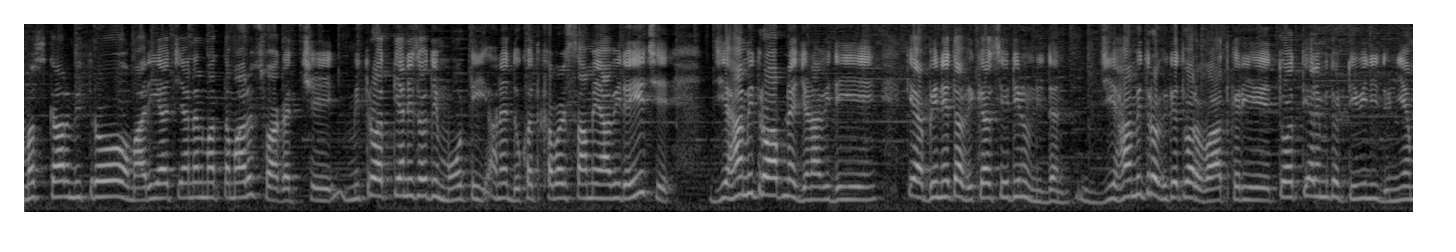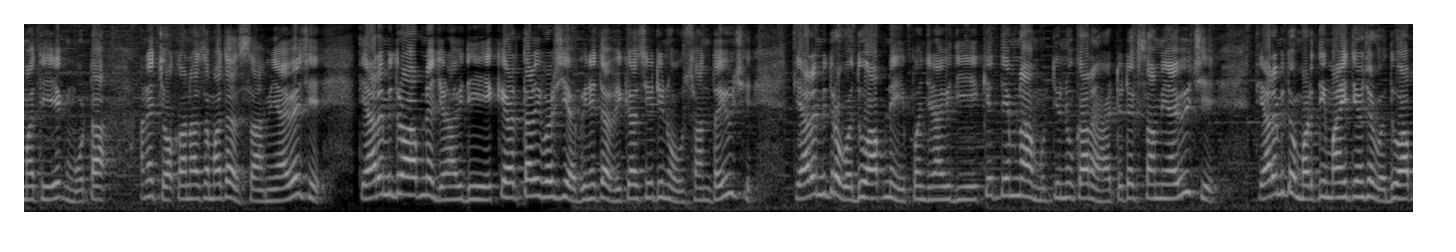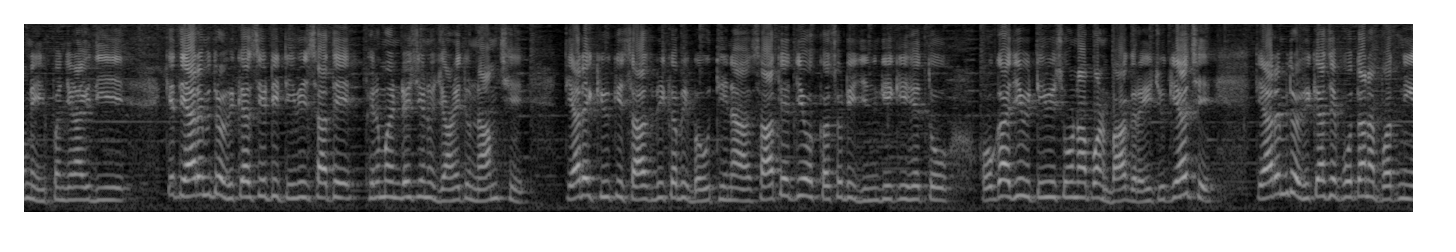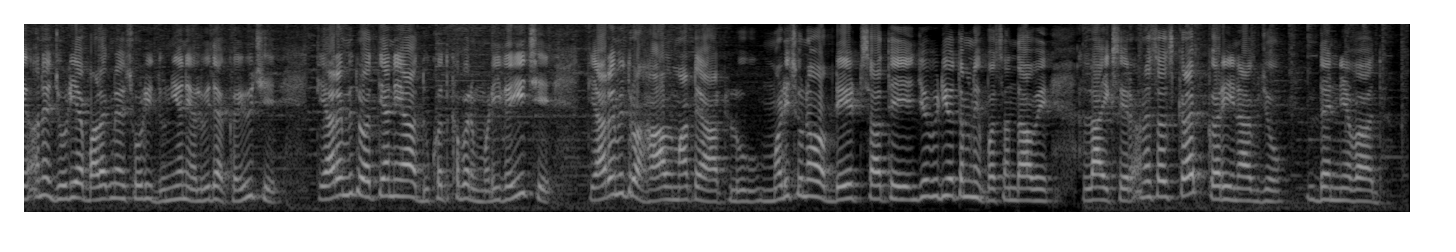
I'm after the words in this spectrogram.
નમસ્કાર મિત્રો અમારી આ ચેનલમાં તમારું સ્વાગત છે. મિત્રો, અત્યારની સૌથી મોટી અને દુઃખદ ખબર સામે આવી રહી છે. જી હા મિત્રો, આપને જણાવી દઈએ કે અભિનેતા વિકાસ શેટ્ટીનું નિધન. જી હા મિત્રો, વિગતવાર વાત કરીએ તો અત્યારે મિત્રો ટીવીની દુનિયામાંથી એક મોટા અને ચોંકાના સમાચાર સામે આવે છે. ત્યારે મિત્રો, આપને જણાવી દઈએ કે અડતાલીસ વર્ષીય અભિનેતા વિકાસ શેટ્ટીનું અવસાન થયું છે. ત્યારે મિત્રો, વધુ આપને એ પણ જણાવી દઈએ કે તેમના મૃત્યુનું કારણ હાર્ટ એટેક સામે આવ્યું છે. ત્યારે મિત્રો, મળતી માહિતી અનુસાર વધુ આપને એ પણ જણાવી દઈએ કે ત્યારે મિત્રો વિકાસ શેટ્ટી ટીવી સાથે ફિલ્મ ઇન્ડસ્ટ્રીનું જાણીતું નામ છે. ત્યારે ક્યુ કી સાસ ભી કભી બહુ થી સાથે તેઓ કસોટી જિંદગી કી હે તો હોગા જેવી ટીવી શોના પણ ભાગ રહી ચૂક્યા છે. ત્યારે મિત્રો વિકાસે પોતાના પત્ની અને જોડિયા બાળકને છોડી દુનિયાને અલવિદા કહ્યું છે. ત્યારે મિત્રો અત્યારની આ દુઃખદ ખબર મળી રહી છે. ત્યારે મિત્રો હાલ માટે આટલું. મળીશું નવા અપડેટ સાથે. જો વીડિયો તમને પસંદ આવે લાઇક શેર અને સબસ્ક્રાઈબ કરી નાખજો. ધન્યવાદ.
